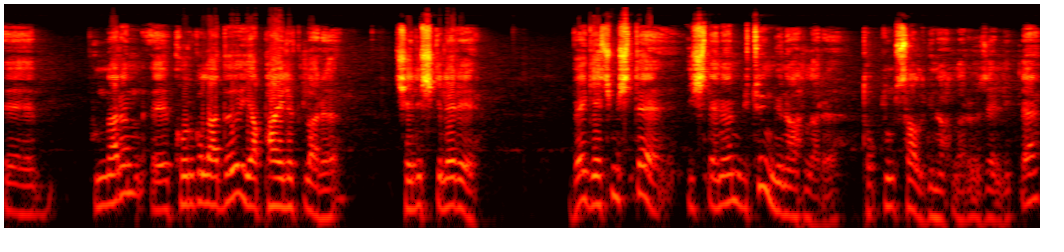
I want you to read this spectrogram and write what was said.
e, bunların e, kurguladığı yapaylıkları, çelişkileri ve geçmişte işlenen bütün günahları, toplumsal günahları özellikle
